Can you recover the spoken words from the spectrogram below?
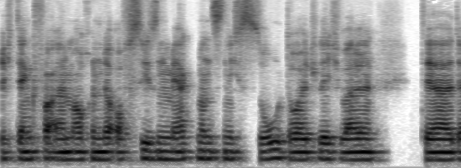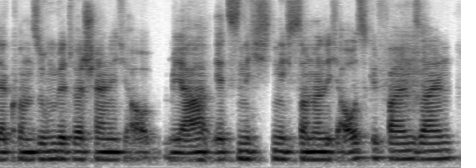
Ich denke vor allem auch in der Offseason merkt man es nicht so deutlich, weil der, der Konsum wird wahrscheinlich auch, ja, jetzt nicht, nicht sonderlich ausgefallen sein.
